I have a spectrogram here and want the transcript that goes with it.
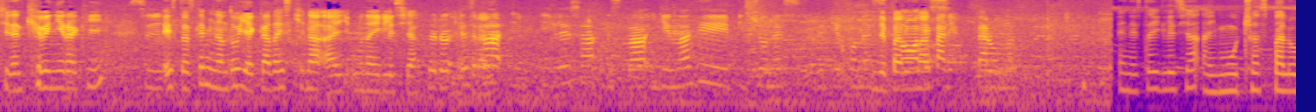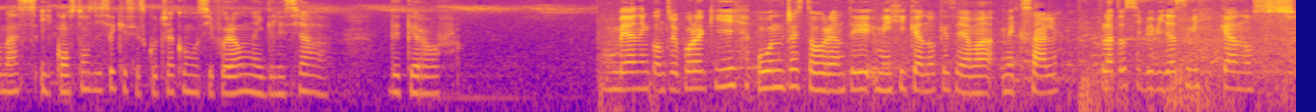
tienen que venir aquí. Sí. Estás caminando y a cada esquina hay una iglesia. Pero esta literal. i- iglesia está llena de pichones, de pichones. De palomas. No, de palomas. En esta iglesia hay muchas palomas y Constance dice que se escucha como si fuera una iglesia de terror. Vean, encontré por aquí un restaurante mexicano que se llama Mexal. Platos y bebidas mexicanos.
